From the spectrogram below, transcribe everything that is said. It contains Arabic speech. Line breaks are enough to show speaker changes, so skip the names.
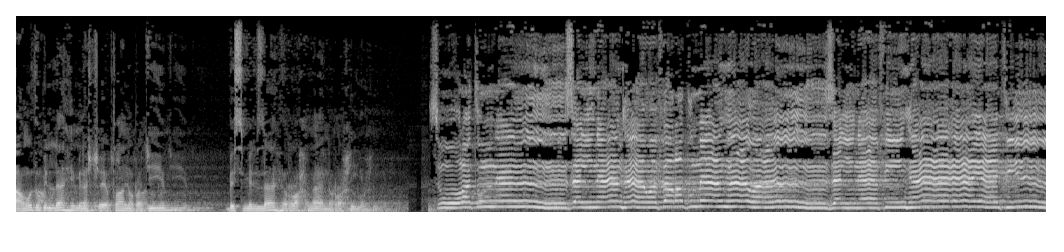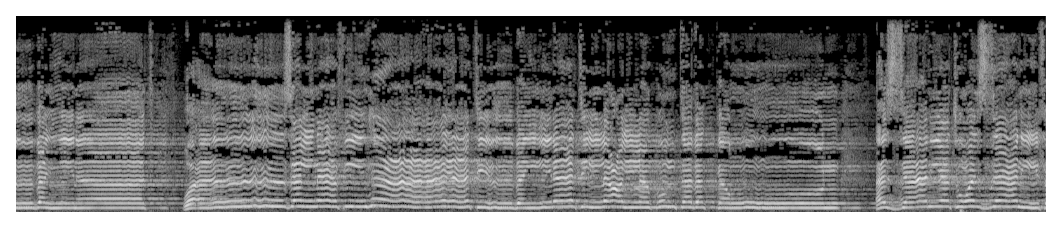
أعوذ بالله من الشيطان الرجيم. بسم الله الرحمن الرحيم.
سورة أنزلناها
